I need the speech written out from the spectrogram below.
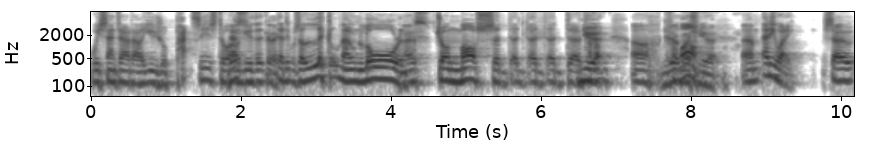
we sent out our usual patsies to Mm-hmm. Yes, argue that, correct. that it was a little known law and Yes. John Moss had, had, had, had uh, come up- John come on. Um, anyway, so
